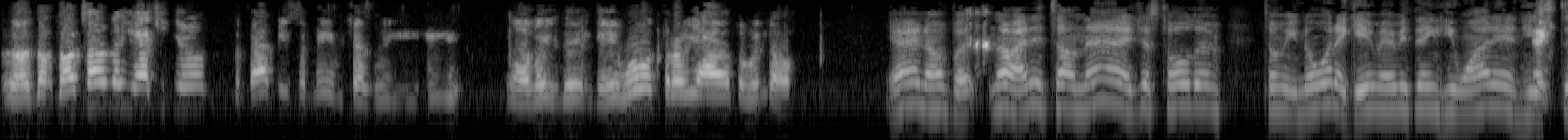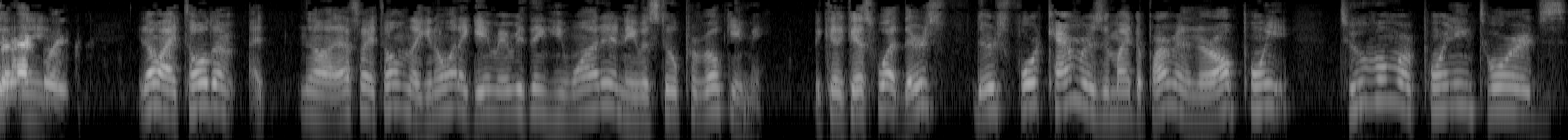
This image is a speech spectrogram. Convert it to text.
Don't, don't tell them that you actually give the bad piece of meat because we, he, you know, they, they they will throw you out of the window. Yeah, I know, but no, I didn't tell him that. I just told him, told me, you know what? I gave him everything he wanted, and he still. exactly. You know, I told him. I no, that's what I told him. Like, you know what? I gave him everything he wanted, and he was still provoking me. Because guess what? There's there's four cameras in my department, and they're all point. Two of them are pointing towards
